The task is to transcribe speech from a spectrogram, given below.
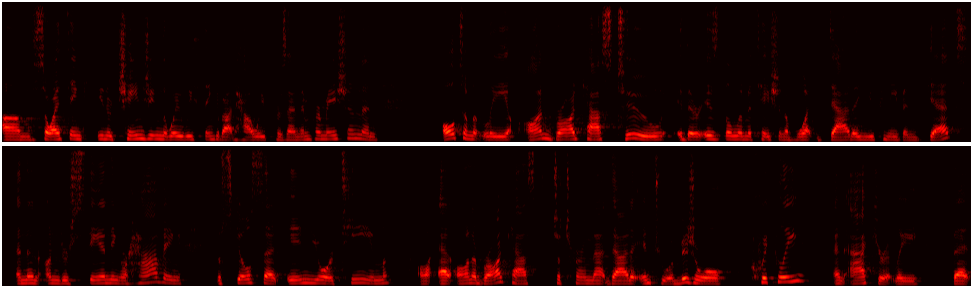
Um, so I think you know changing the way we think about how we present information and ultimately on broadcast too there is the limitation of what data you can even get. And then understanding or having the skill set in your team uh, at, on a broadcast to turn that data into a visual quickly and accurately that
